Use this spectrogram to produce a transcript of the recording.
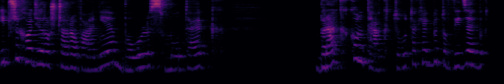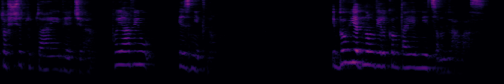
i przychodzi rozczarowanie, ból, smutek, brak kontaktu, tak jakby to widzę, jakby ktoś się tutaj, wiecie, pojawił i zniknął. I był jedną wielką tajemnicą dla Was.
